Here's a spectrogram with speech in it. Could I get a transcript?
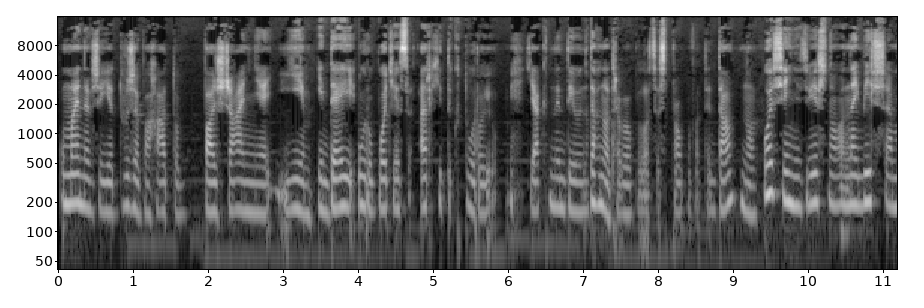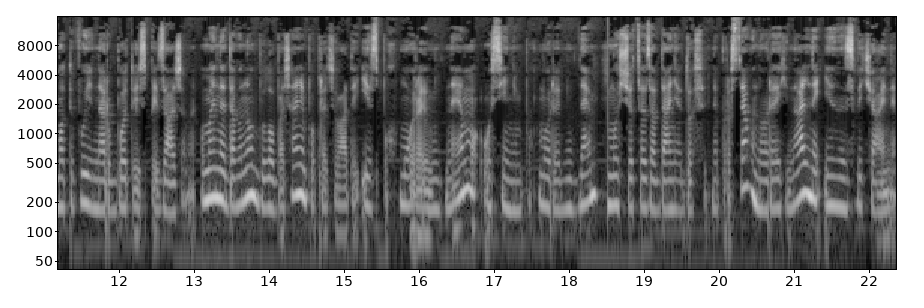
у мене вже є дуже багато бажання і ідей у роботі з архітектурою. Як не дивно, давно треба було це спробувати. Давно осінь, звісно, найбільше мотивує на роботу із пейзажами. У мене давно було бажання попрацювати із похмурим днем, осіннім похмурим днем, тому що це завдання досить непросте, воно оригінальне і незвичайне.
